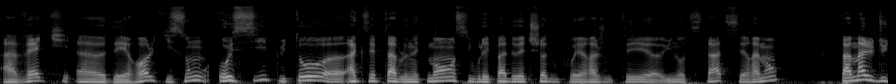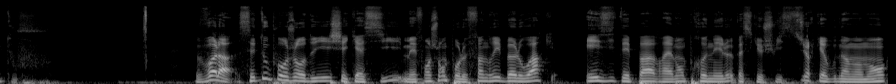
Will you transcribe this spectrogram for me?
avec euh, des rolls qui sont aussi plutôt euh, acceptables. Honnêtement, si vous voulez pas de headshot, vous pouvez rajouter une autre stat. C'est vraiment pas mal du tout. Voilà, c'est tout pour aujourd'hui chez Cassie. Mais franchement, pour le Foundry Bulwark, n'hésitez pas, vraiment prenez-le parce que je suis sûr qu'à bout d'un moment,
